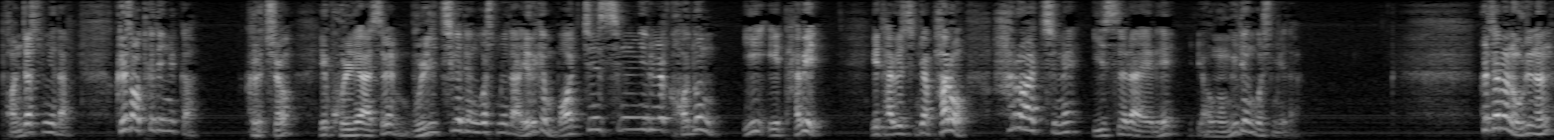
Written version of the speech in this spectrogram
던졌습니다. 그래서 어떻게 됩니까? 그렇죠. 이 골리앗을 물리치게 된 것입니다. 이렇게 멋진 승리를 거둔 이, 이 다윗. 이 다윗은 바로 하루아침에 이스라엘의 영웅이 된 것입니다. 그렇다면 우리는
